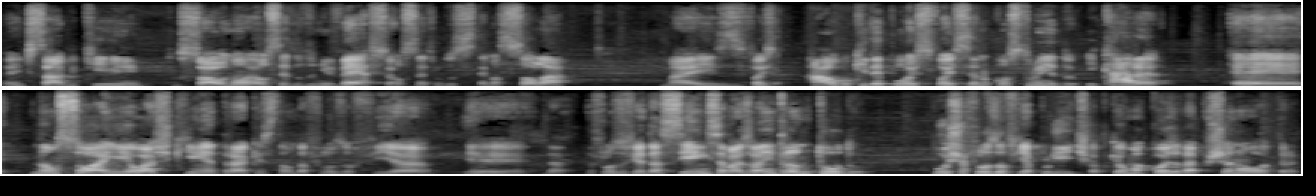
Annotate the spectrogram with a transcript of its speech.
A gente sabe que o Sol não é o centro do universo, é o centro do sistema solar. Mas foi algo que depois foi sendo construído. E, cara, é, não só aí eu acho que entra a questão da filosofia é, da, da, filosofia da ciência, mas vai entrando tudo. Puxa a filosofia política, porque uma coisa vai puxando a outra.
